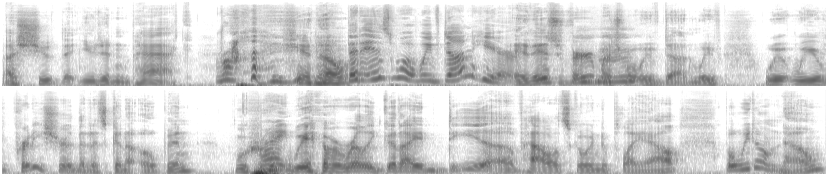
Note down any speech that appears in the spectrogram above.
a chute that you didn't pack. Right. You know, That is what we've done here. it is very much mm-hmm. what we've done. We've we we're pretty sure that it's going to open. We, Right. we have a really good idea of how it's going to play out, but we don't know.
